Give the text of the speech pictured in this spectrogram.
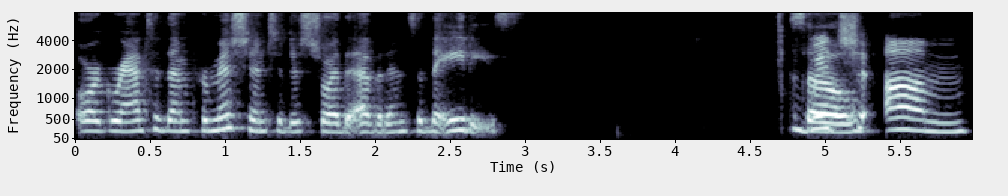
or granted them permission to destroy the evidence in the 80s. So, which um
